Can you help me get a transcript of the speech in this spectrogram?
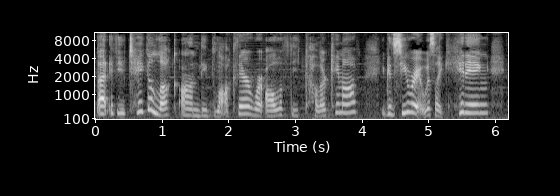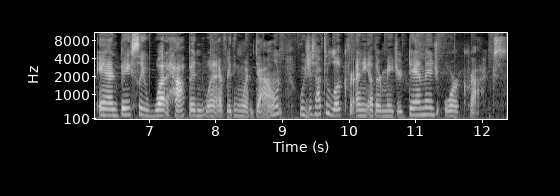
but if you take a look on the block there where all of the color came off, you can see where it was like hitting and basically what happened when everything went down. We just have to look for any other major damage or cracks.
